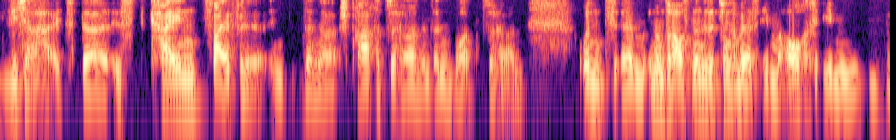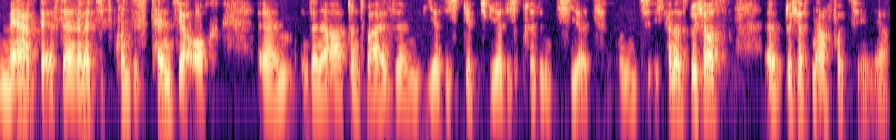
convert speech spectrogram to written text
Sicherheit. Da ist kein Zweifel in seiner Sprache zu hören, in seinen Worten zu hören. Und ähm, in unserer Auseinandersetzung haben wir das eben auch eben bemerkt. Er ist ja relativ konsistent ja auch ähm, in seiner Art und Weise, wie er sich gibt, wie er sich präsentiert. Und ich kann das durchaus, äh, durchaus nachvollziehen, ja.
